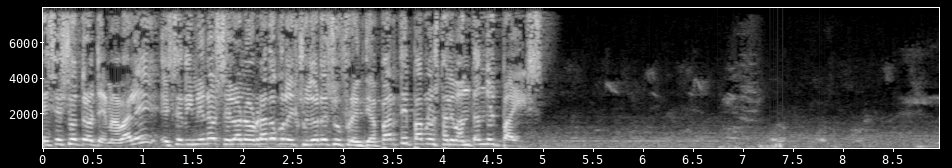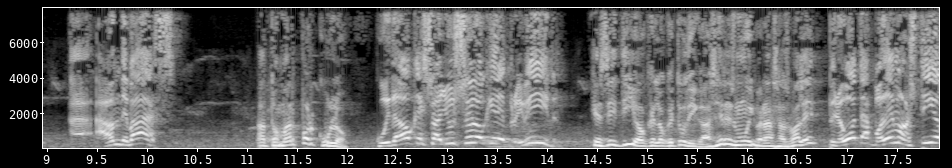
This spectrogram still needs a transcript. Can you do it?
Ese es otro tema, ¿vale? Ese dinero se lo han ahorrado con el sudor de su frente. Aparte, Pablo está levantando el país. ¿A, a dónde vas? A tomar por culo. Cuidado que eso Ayuso lo quiere prohibir. Que sí, tío, que lo que tú digas, eres muy brasas, ¿vale? Pero vota Podemos, tío,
